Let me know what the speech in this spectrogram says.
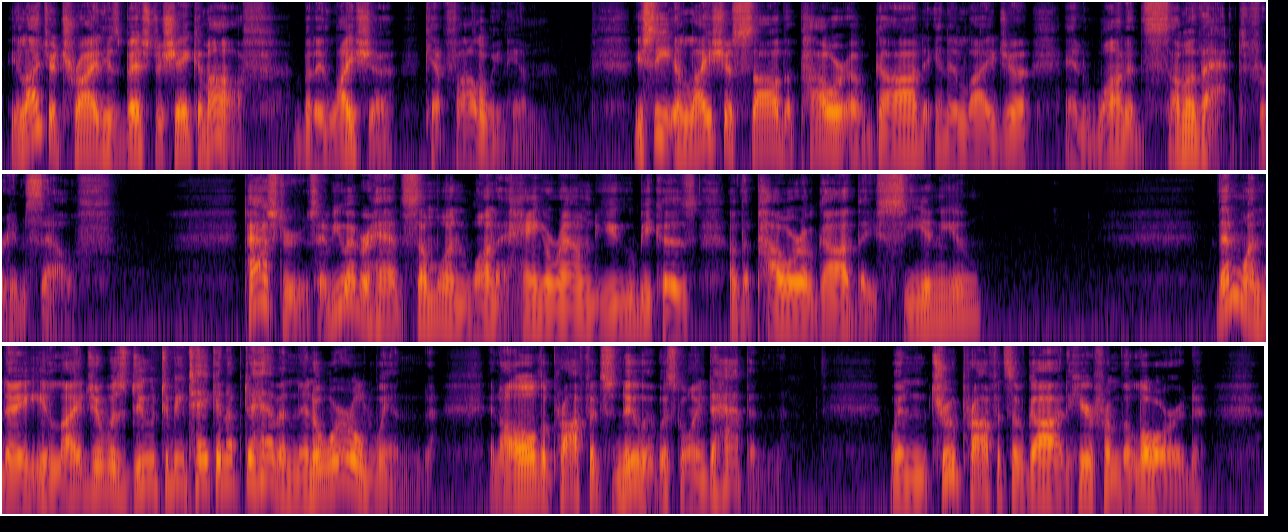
Elijah tried his best to shake him off, but Elisha kept following him. You see, Elisha saw the power of God in Elijah and wanted some of that for himself. Pastors, have you ever had someone want to hang around you because of the power of God they see in you? Then one day Elijah was due to be taken up to heaven in a whirlwind, and all the prophets knew it was going to happen. When true prophets of God hear from the Lord,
